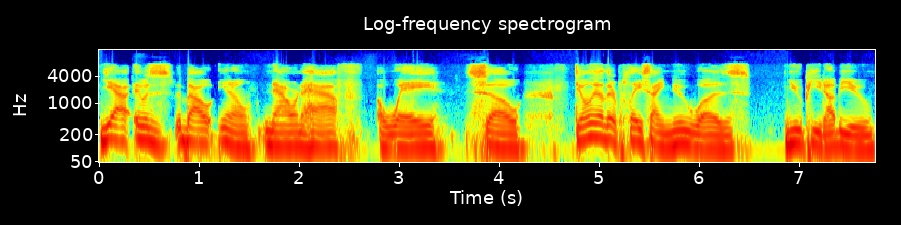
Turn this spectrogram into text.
Yeah, it was about, you know, an hour and a half away. So the only other place I knew was UPW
